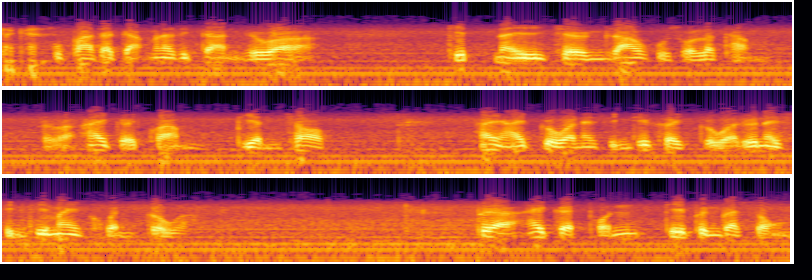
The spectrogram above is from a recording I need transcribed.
ตะกะอุปาทกะมนสิการคือว่าคิดในเชิงเล่ากุศลธรรมหรือว่าให้เกิดความเพียรชอบ ให้หายกลัวในสิ่งที่เคยกลัว หรือในสิ่งที่ไม่ควรกลัว เพื่อให้เกิดผลที่พึงประสงค์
